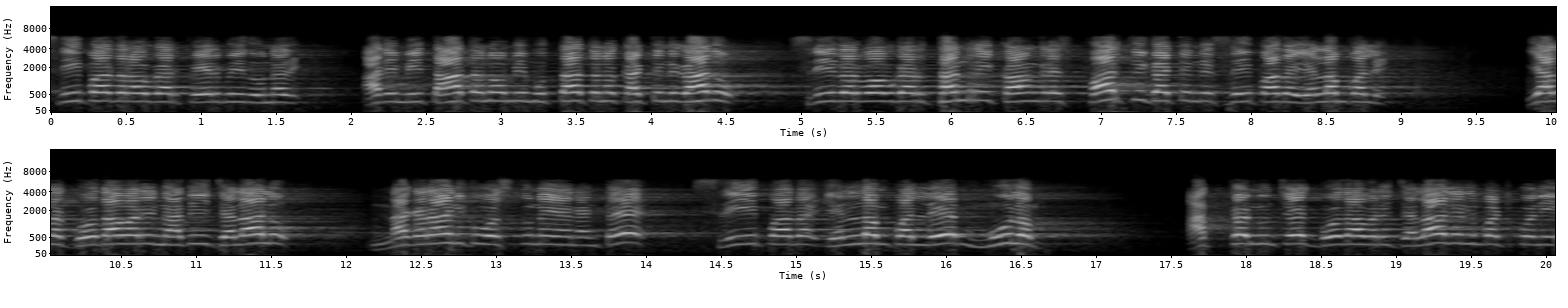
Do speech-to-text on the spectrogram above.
శ్రీపాదరావు గారి పేరు మీద ఉన్నది. అది మీ తాతనో మీ ముత్తాతనో కట్టింది కాదు. శ్రీధర్ బాబు గారు తండ్రి కాంగ్రెస్ పార్టీ కట్టింది శ్రీపాద ఎల్లంపల్లి. ఇవాళ గోదావరి నదీ జలాలు నగరానికి వస్తున్నాయనంటే శ్రీపాద ఎల్లంపల్లె మూలం. అక్కడి నుంచే గోదావరి జలాలను పట్టుకొని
